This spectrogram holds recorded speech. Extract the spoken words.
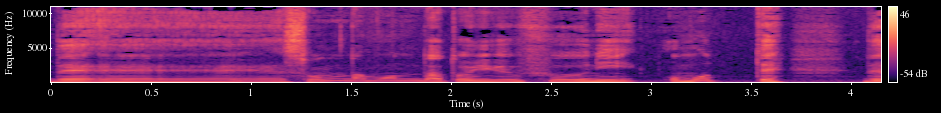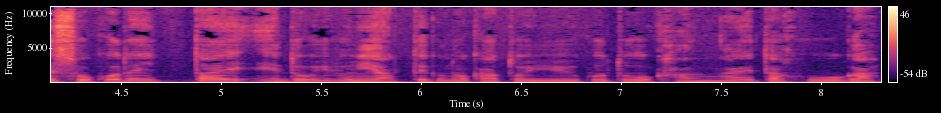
で、えー、そんなもんだというふうに思ってでそこで一体どういうふうにやっていくのかということを考えた方が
